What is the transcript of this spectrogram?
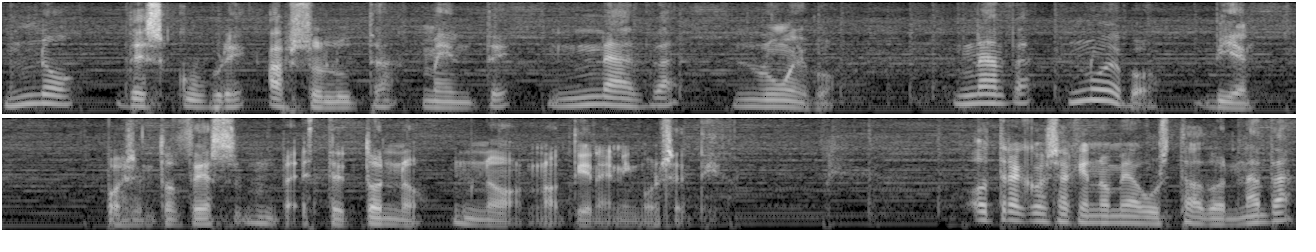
No descubre absolutamente nada nuevo. Nada nuevo. Bien, pues entonces este tono no, no tiene ningún sentido. Otra cosa que no me ha gustado nada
